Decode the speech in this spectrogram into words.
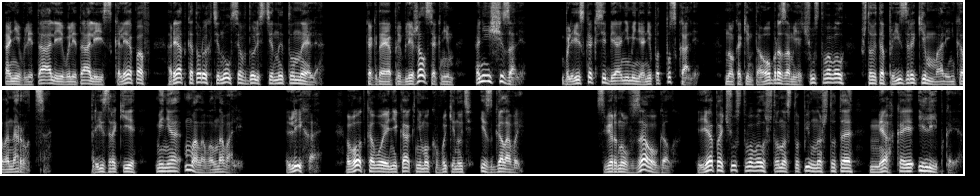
Они влетали и вылетали из склепов, ряд которых тянулся вдоль стены туннеля. Когда я приближался к ним, они исчезали. Близко к себе они меня не подпускали, но каким-то образом я чувствовал, что это призраки маленького народца. Призраки меня мало волновали. Лихо. Вот кого я никак не мог выкинуть из головы. Свернув за угол, я почувствовал, что наступил на что-то мягкое и липкое.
